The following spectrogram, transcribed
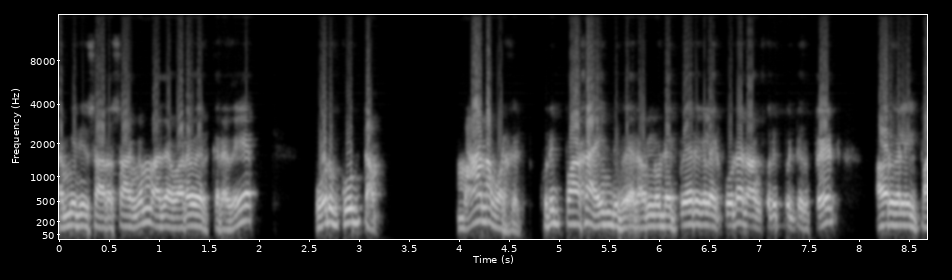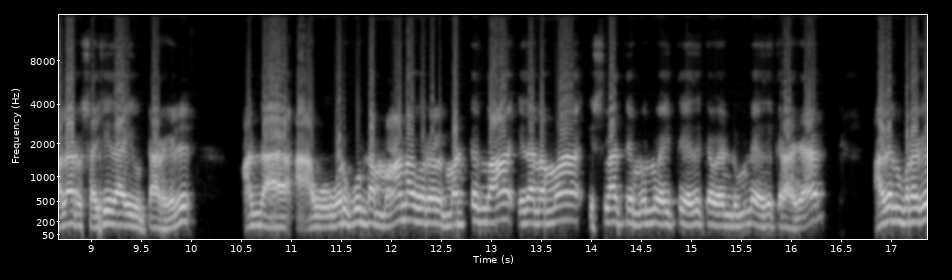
கம்யூனிஸ்ட் அரசாங்கம் அதை வரவேற்கிறது. ஒரு கூட்டம் மாணவர்கள் குறிப்பாக ஐந்து பேர் அவர்களுடைய பெயர்களை கூட நான் குறிப்பிட்டிருப்பேன். அவர்களில் பலர் சகிதாகி விட்டார்கள் அந்த ஒரு கூட்டம் மாணவர்கள் மட்டும்தான் இதை நம்ம இஸ்லாத்தை முன்வைத்து எதிர்க்க வேண்டும்னு எதிர்க்கிறாங்க அதன் பிறகு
